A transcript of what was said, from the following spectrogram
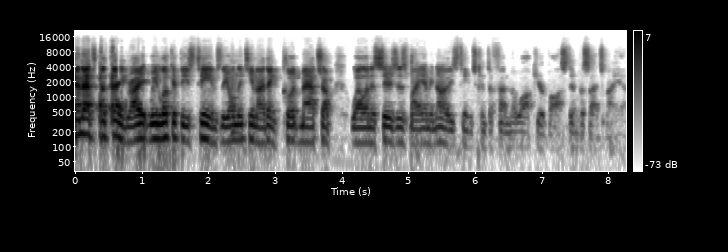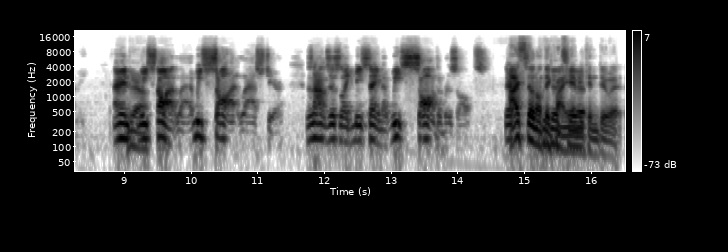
and that's the thing, right? We look at these teams. The only team I think could match up well in a series is Miami. None of these teams can defend Milwaukee or Boston besides Miami. I mean, Yeah. we saw it last we saw it last year. It's not just like me saying that we saw the results. They're- I still don't think Miami can do it.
